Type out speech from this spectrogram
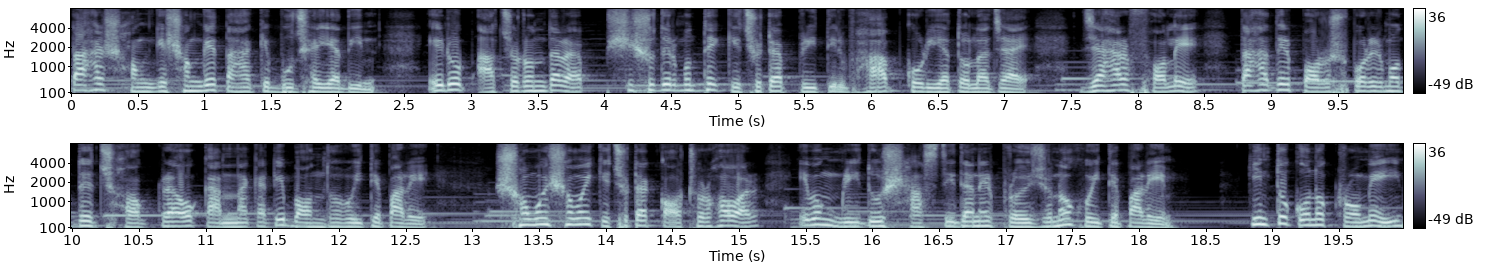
তাহার সঙ্গে সঙ্গে তাহাকে বুঝাইয়া দিন। এরূপ আচরণ দ্বারা শিশুদের মধ্যে কিছুটা প্রীতির ভাব করিয়া তোলা যায়, যাহার ফলে তাহাদের পরস্পরের মধ্যে ঝগড়া ও কান্নাকাটি বন্ধ হইতে পারে। সময় সময় কিছুটা কঠোর হওয়ার এবং মৃদু শাস্তিদানের প্রয়োজনও হইতে পারে। কিন্তু কোনো ক্রমেই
